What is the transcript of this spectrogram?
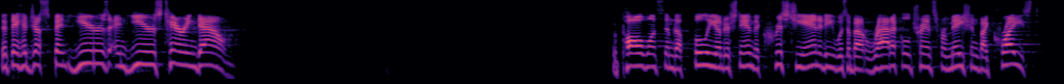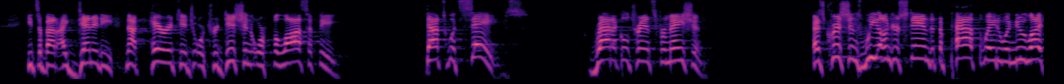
that they had just spent years and years tearing down. But Paul wants them to fully understand that Christianity was about radical transformation by Christ. It's about identity, not heritage or tradition or philosophy. That's what saves radical transformation. As Christians, we understand that the pathway to a new life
